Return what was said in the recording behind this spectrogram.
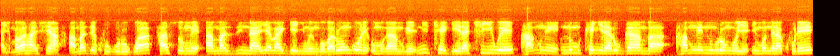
ayo mabahasha amaze kugurugwa hasomwe amazina y'abagenywe ngo barongore umugambwe n'icegera ciwe hamwe n'umukenyerarugamba hamwe n'urongoye imbonerakure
